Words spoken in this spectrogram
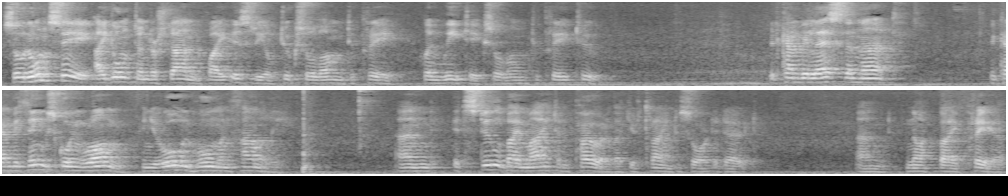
So don't say, I don't understand why Israel took so long to pray when we take so long to pray too. It can be less than that. It can be things going wrong in your own home and family. And it's still by might and power that you're trying to sort it out, and not by prayer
